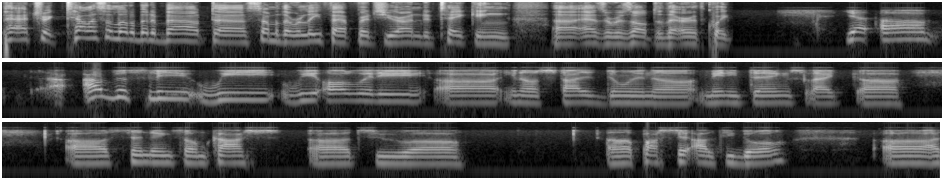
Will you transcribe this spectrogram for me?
Patrick, tell us a little bit about uh, some of the relief efforts you're undertaking uh, as a result of the earthquake. Yeah, um, uh, obviously we we already uh, you know started doing uh, many things like uh, uh, sending some cash uh, to uh, uh, Pastor Altidore. Uh, I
